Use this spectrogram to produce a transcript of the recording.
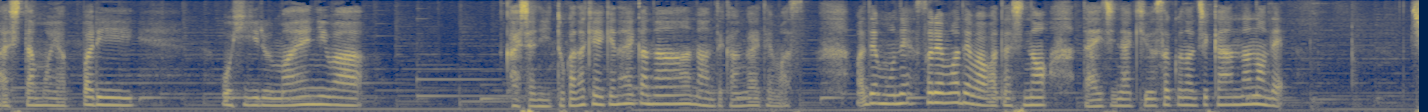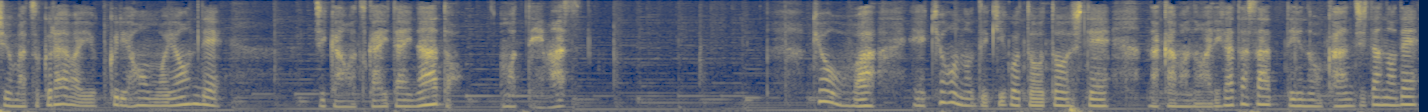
明日もやっぱりお昼前には会社に行っとかなきゃいけないかななんて考えてます、まあ、でもねそれまでは私の大事な休息の時間なので週末くらいはゆっくり本を読んで時間を使いたいなと思っています。今日は、えー、今日の出来事を通して仲間のありがたさっていうのを感じたので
